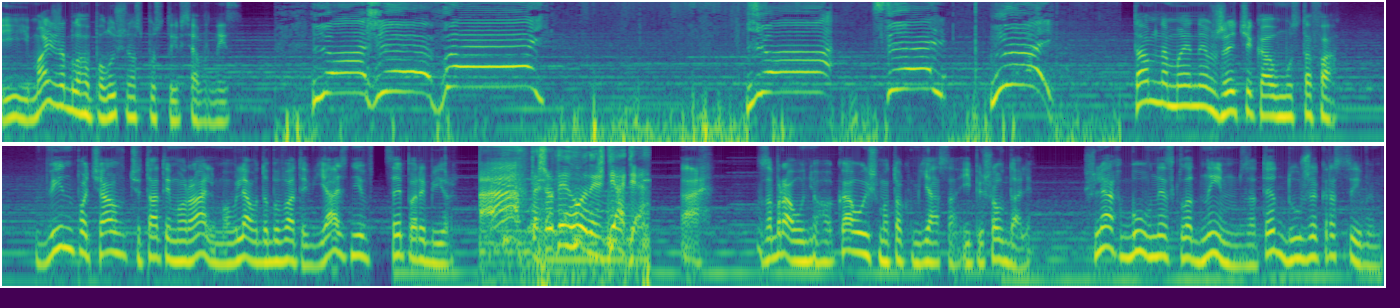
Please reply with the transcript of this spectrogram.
і майже благополучно спустився вниз. Я живий! Я сильний! Там на мене вже чекав Мустафа. Він почав читати мораль, мовляв, добивати в'язнів це перебір. А, Та що ти гониш, дядя? Ах, забрав у нього каву і шматок м'яса і пішов далі. Шлях був нескладним, зате дуже красивим.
